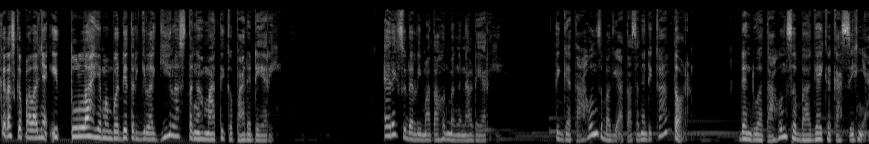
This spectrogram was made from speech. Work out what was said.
keras kepalanya itulah yang membuat dia tergila-gila setengah mati kepada Derry. Eric sudah lima tahun mengenal Derry. Tiga tahun sebagai atasannya di kantor. Dan dua tahun sebagai kekasihnya.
